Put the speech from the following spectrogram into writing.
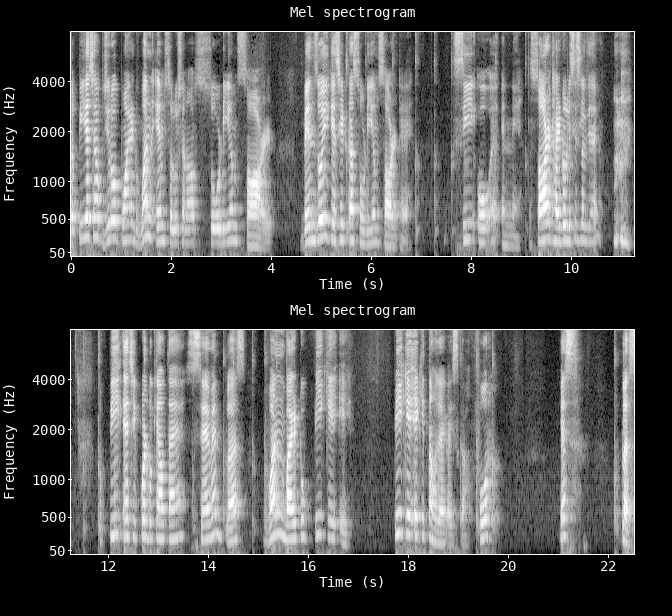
The pH of 0.1 m solution of sodium salt. Benzoic acid का सोडियम सॉल्ट है। सी ओ एन ए तो सॉल्ट हाइड्रोलिसिस लग जाएगा। तो पी एच इक्वल टू क्या होता है? Seven plus one by two P K A P K A कितना हो जाएगा इसका? Four yes plus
